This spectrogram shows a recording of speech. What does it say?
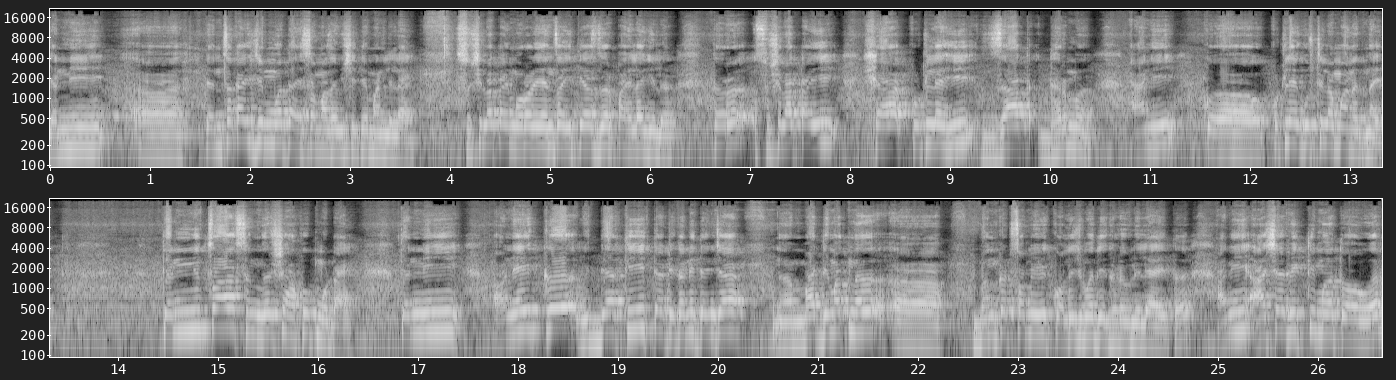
यांनी त्यांचं काही जे मत आहे समाजाविषयी ते मांडलेलं आहे. सुशीलाताई मोराळे यांचा इतिहास जर पाहायला गेलं तर सुशीलाताई ह्या कुठल्याही जात धर्म आणि कुठल्याही गोष्टीला मानत नाहीत. त्यांचा संघर्ष हा खूप मोठा आहे. त्यांनी अनेक विद्यार्थी त्या ठिकाणी त्यांच्या माध्यमातून बंकट स्वामी कॉलेजमध्ये घडवलेले आहेत. आणि अशा व्यक्तिमत्वावर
